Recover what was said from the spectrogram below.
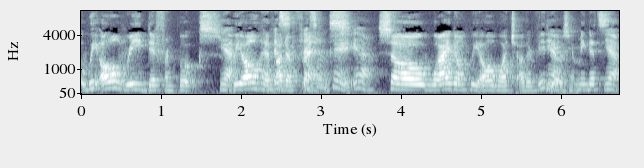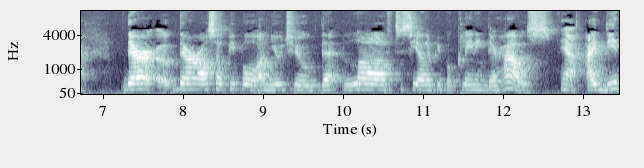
We all read different books. Yeah. We all have That's- other friends. That's okay. Yeah. So why don't we all watch other videos? I mean, that's Yeah. There. Are, there are also people on YouTube that love to see other people cleaning their house. Yeah. I did.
